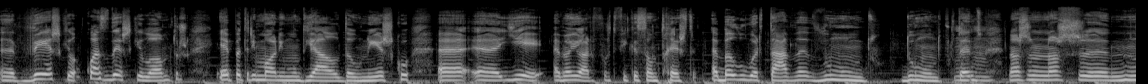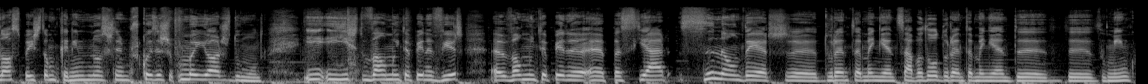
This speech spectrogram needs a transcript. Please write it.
a 10 quil- quase 10 quilómetros, é património mundial da Unesco ah, ah, e é a maior fortificação terrestre abaluartada do mundo. Do mundo, portanto, nós, nós eh, no nosso país tão pequenino, nós temos coisas maiores do mundo e, e isto vale muito a pena ver, eh, vale muito a pena eh, passear. Se não der durante a manhã de sábado ou durante a manhã de, de domingo,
